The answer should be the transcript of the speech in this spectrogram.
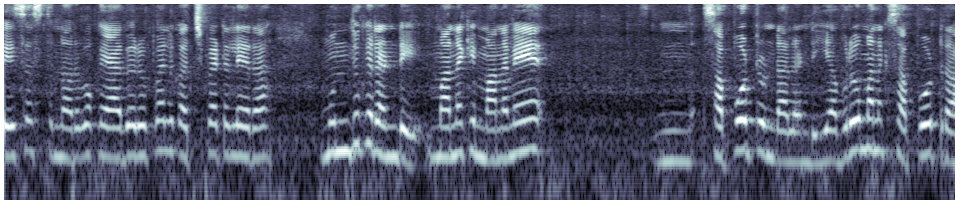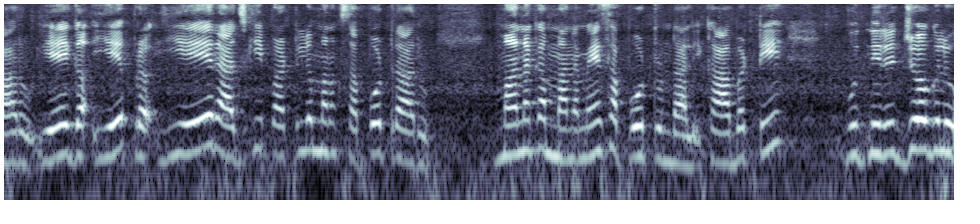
వేసేస్తున్నారు. ఒక యాభై రూపాయలు ఖర్చు పెట్టలేరా? ముందుకు రండి. మనకి మనమే సపోర్ట్ ఉండాలండి. ఎవరూ మనకు సపోర్ట్ రారు. ఏ ఏ ప్ర ఏ రాజకీయ పార్టీలో మనకు సపోర్ట్ రారు. మనకు మనమే సపోర్ట్ ఉండాలి. కాబట్టి నిరుద్యోగులు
